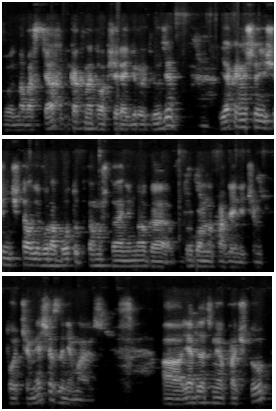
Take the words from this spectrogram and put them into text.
в новостях, и как на это вообще реагируют люди. Я, конечно, еще не читал его работу, потому что она немного в другом направлении, чем то, чем я сейчас занимаюсь. Э, я обязательно ее прочту.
